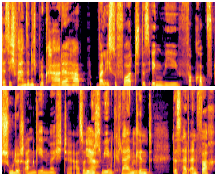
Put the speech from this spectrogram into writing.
dass ich wahnsinnig Blockade habe, weil ich sofort das irgendwie verkopft schulisch angehen möchte. Also ja. nicht wie ein Kleinkind, mhm. das halt einfach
